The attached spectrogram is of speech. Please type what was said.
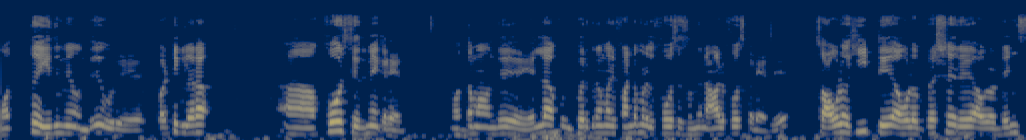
மொத்த இதுமே வந்து ஒரு பர்டிகுலரா ஃபோர்ஸ் எதுவுமே கிடையாது. மொத்தமா வந்து எல்லா இப்போ இருக்கிற மாதிரி ஃபண்டமெண்டல் ஃபோர்ஸஸ் வந்து நாலு ஃபோர்ஸ் கிடையாது. ஸோ அவ்வளோ ஹீட்டு அவ்வளோ ப்ரெஷரு அவ்வளோ டென்ஸ்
